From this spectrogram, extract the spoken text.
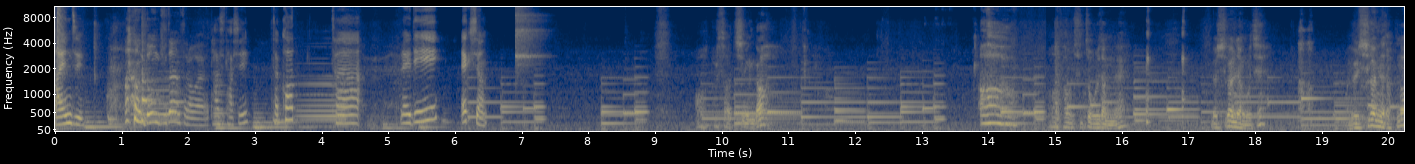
아인지. 너무 부자연스러워요. 다시, 다시. 자, 컷. 자, 레디, 액션. 아, 벌써 아침인가? 아, 아, 잠을 진짜 오래 잤네. 몇 시간 잔 거지? 아, 10시간이나 잤구나.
